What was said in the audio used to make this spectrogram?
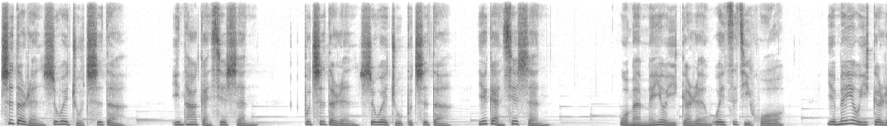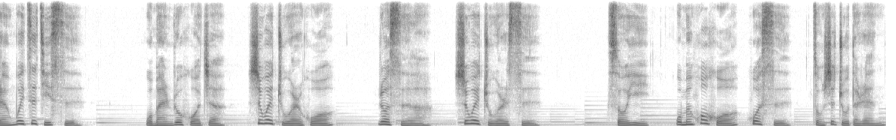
吃的人是为主吃的，因他感谢神；不吃的人是为主不吃的，也感谢神。我们没有一个人为自己活，也没有一个人为自己死。我们若活着，是为主而活；若死了，是为主而死。所以。我们或活或死，总是主的人。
